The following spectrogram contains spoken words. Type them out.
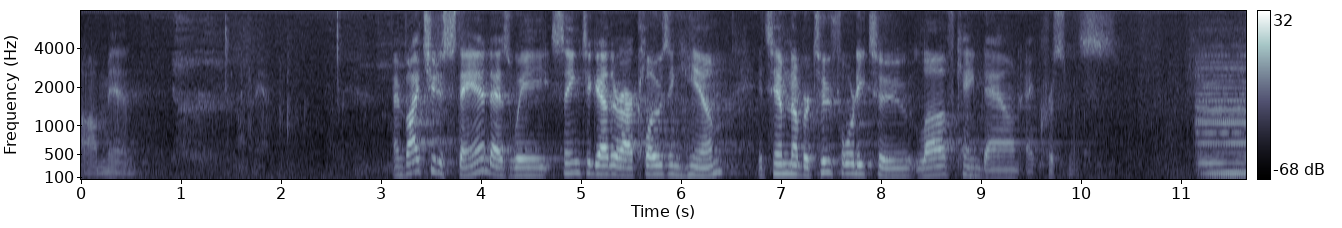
Amen. I invite you to stand as we sing together our closing hymn. It's hymn number 242 Love Came Down at Christmas. Bye.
